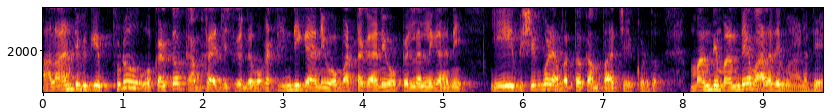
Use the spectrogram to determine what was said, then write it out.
అలాంటివి ఎప్పుడు ఒకరితో కంపేర్ చేసుకుంటే ఒక తిండి కానీ ఓ బట్ట కానీ ఓ పిల్లల్ని కానీ ఏ విషయం కూడా ఎవరితో కంపేర్ చేయకూడదు. మంది మందే వాళ్ళది వాళ్ళదే.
